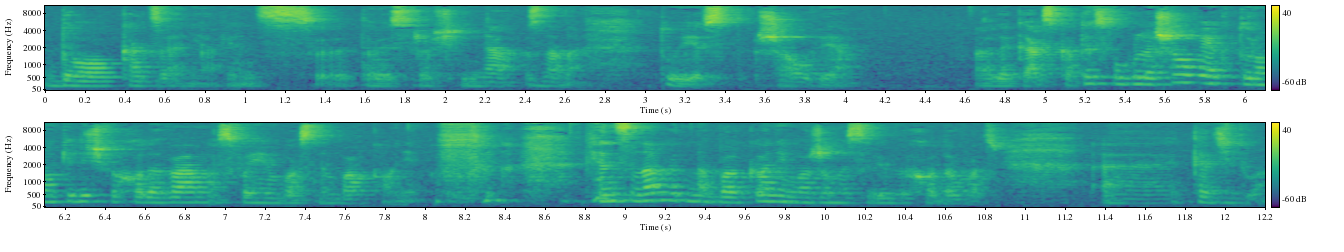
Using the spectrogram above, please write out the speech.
do kadzenia, więc to jest roślina znana. Tu jest szałwia lekarska. To jest w ogóle szałwia, którą kiedyś wyhodowałam na swoim własnym balkonie. Więc nawet na balkonie możemy sobie wyhodować e, kadzidła.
